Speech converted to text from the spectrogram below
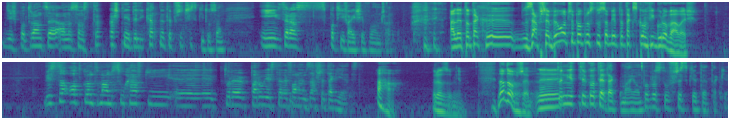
gdzieś potrącę, one są strasznie delikatne, te przyciski tu są. I zaraz Spotify się włącza. ale to tak y, zawsze było, czy po prostu sobie to tak skonfigurowałeś? Wiesz co, odkąd mam słuchawki, yy, które paruję z telefonem, zawsze tak jest. Aha, rozumiem. No dobrze, y, To nie tylko te tak mają, po prostu wszystkie te takie.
